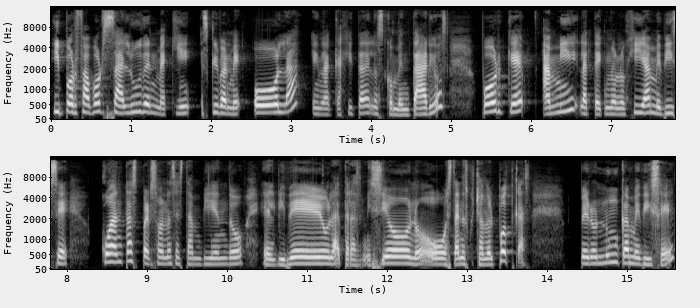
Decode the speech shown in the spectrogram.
Y por favor salúdenme aquí, escríbanme hola en la cajita de los comentarios porque a mí la tecnología me dice cuántas personas están viendo el video, la transmisión o están escuchando el podcast, pero nunca me dice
